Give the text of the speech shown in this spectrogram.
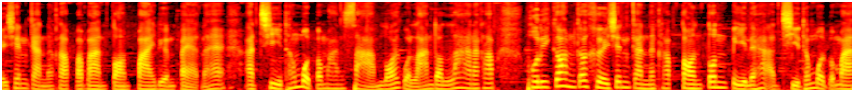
ยเช่นกันนะครับ ประมาณตอนปลายเดือน 8 นะฮะ อัดฉีดทั้งหมดประมาณ 300 กว่าล้านดอลลาร์นะครับ Polygon ก็เคยเช่นกันนะครับ ตอนต้นปีนะฮะ อัดฉีดทั้งหมดประมาณ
